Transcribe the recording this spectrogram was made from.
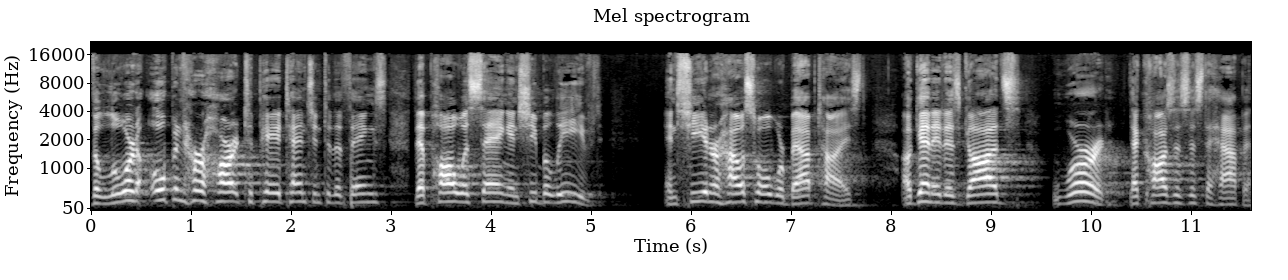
The Lord opened her heart to pay attention to the things that Paul was saying, and she believed. And she and her household were baptized. Again, it is God's word that causes this to happen.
